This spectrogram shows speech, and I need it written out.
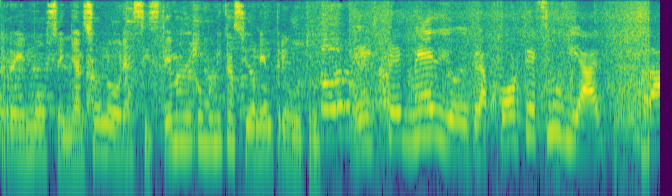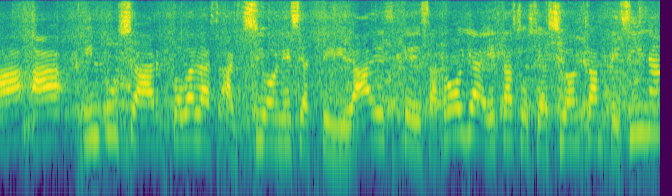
remo, señal sonora, sistema de comunicación, entre otros. Este medio de transporte fluvial va a impulsar todas las acciones y actividades que desarrolla esta asociación campesina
